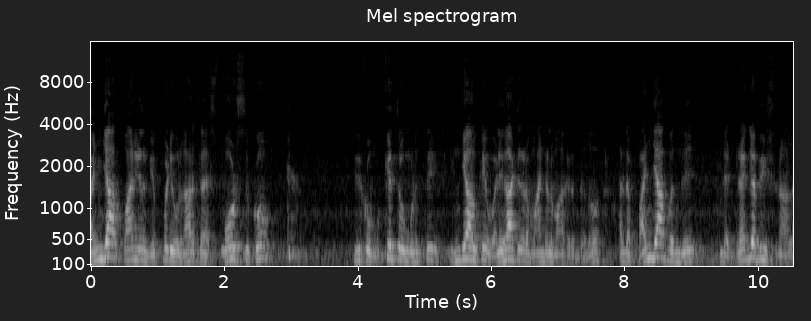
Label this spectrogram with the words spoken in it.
பஞ்சாப் மாநிலம் எப்படி ஒரு காலத்தில் ஸ்போர்ட்ஸுக்கும் இதுக்கும் முக்கியத்துவம் கொடுத்து இந்தியாவுக்கே வழிகாட்டுகிற மாநிலமாக இருந்ததோ அந்த பஞ்சாப் வந்து இந்த ட்ரக் அபியூஸ்னால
